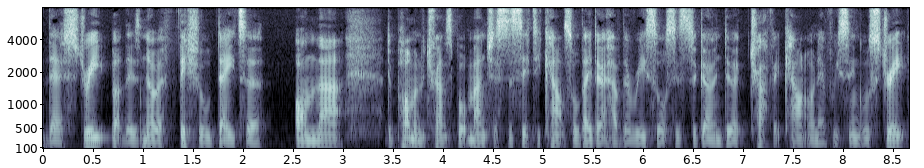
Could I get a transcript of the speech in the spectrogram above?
their street, but there's no official data on that. Department of Transport, Manchester City Council, they don't have the resources to go and do a traffic count on every single street.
